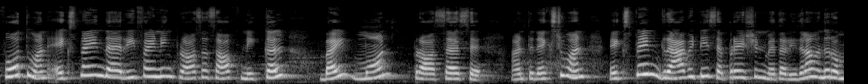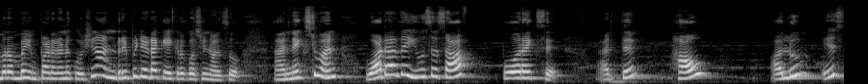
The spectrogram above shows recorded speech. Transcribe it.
fourth one explain the refining process of nickel by Mond process and next one explain gravity separation method இதெல்லாம் வந்து ரொம்ப ரொம்ப இம்பார்ட்டன்டான கொஸ்டின் அண்ட் ரிப்பீட்டடாக கேட்குற question also next one what are the uses of borax அடுத்து how alum is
